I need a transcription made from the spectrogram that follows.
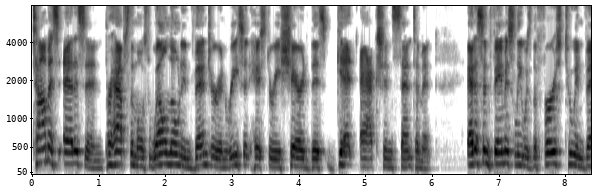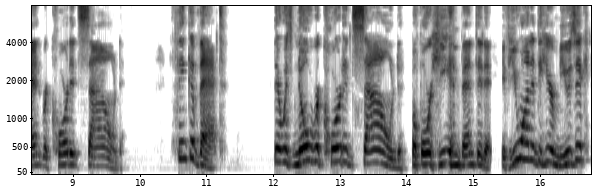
Thomas Edison, perhaps the most well known inventor in recent history, shared this get action sentiment. Edison famously was the first to invent recorded sound. Think of that. There was no recorded sound before he invented it. If you wanted to hear music,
